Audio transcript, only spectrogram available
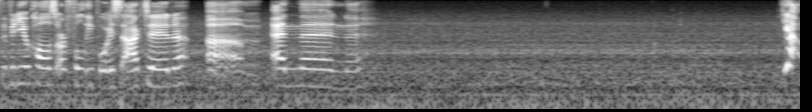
The video calls are fully voice acted, um, and then yeah,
